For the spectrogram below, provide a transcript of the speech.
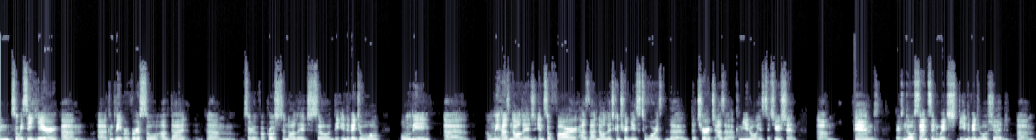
and, so we see here um, a complete reversal of that um, sort of approach to knowledge. So the individual only uh, only has knowledge insofar as that knowledge contributes towards the the church as a communal institution, um, and there's no sense in which the individual should um,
